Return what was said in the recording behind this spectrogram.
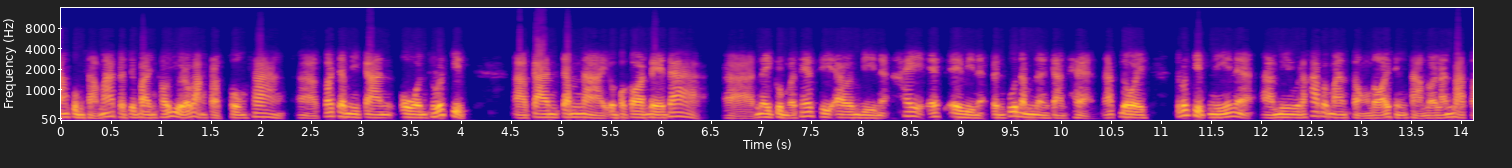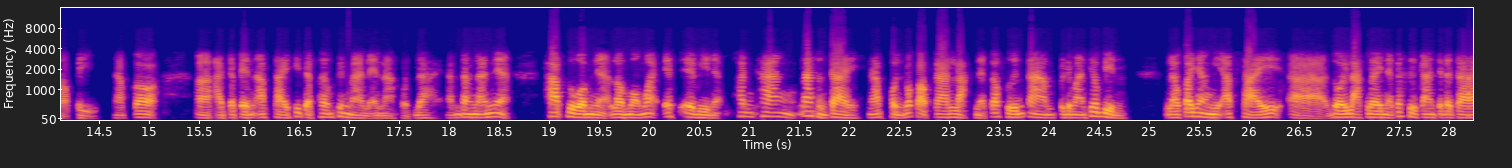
ทางกลุ่มสามารถปัจจุบันเขาอยู่ระหว่างปรับโครงสร้างอ่าก็จะมีการโอนธุรกิจอ่าการจำหน่ายอุปกรณ์เรดาร์อ่าในกลุ่มประเทศ CLMB เนี่ยให้ SAV เนี่ยเป็นผู้ดำเนินการแทนนะโดยธุรกิจนี้เนี่ยอ่ามีมูลค่าประมาณ 200ถึง300 ล้านบาทต่อปีนะครับก็อ่าอาจจะเป็นอัพไซด์ที่จะเพิ่มขึ้นมาในอนาคตได้นะดังนั้นเนี่ย ภาพรวมเนี่ยเรามองว่า SAV เนี่ยค่อนข้างน่าสนใจนะครับผลประกอบการหลักเนี่ยก็ฟื้นตามปริมาณเที่ยวบิน แล้วก็ยังมีอัพไซด์อ่าโดยหลักเลยเนี่ยก็คือการเจรจา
